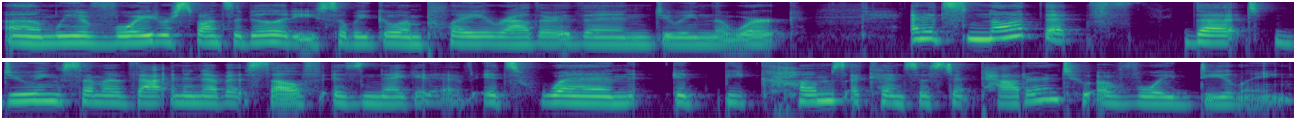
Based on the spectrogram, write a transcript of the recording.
Um, we avoid responsibility, so we go and play rather than doing the work. And it's not that that doing some of that in and of itself is negative. It's when it becomes a consistent pattern to avoid dealing,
